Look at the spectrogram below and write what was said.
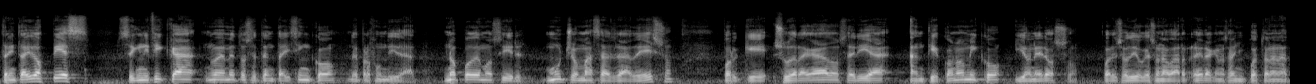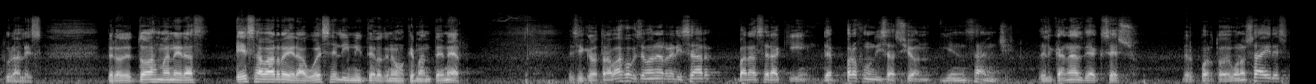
32 pies significa 9 metros 75 de profundidad. No podemos ir mucho más allá de eso porque su dragado sería antieconómico y oneroso. Por eso digo que es una barrera que nos ha impuesto la naturaleza. Pero de todas maneras, esa barrera o ese límite lo tenemos que mantener. Es decir, que los trabajos que se van a realizar van a ser aquí, de profundización y ensanche del canal de acceso del puerto de Buenos Aires,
